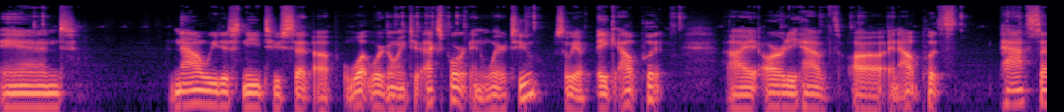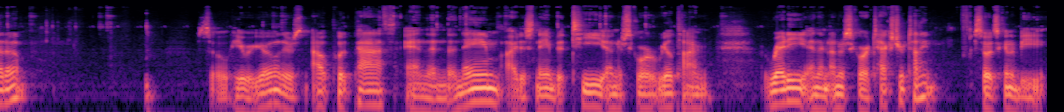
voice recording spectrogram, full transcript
And now we just need to set up what we're going to export and where to. So we have bake output. I already have uh, an output path set up. So here we go, there's an output path and then the name, I just named it T underscore real-time ready and then underscore texture type. So it's gonna be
